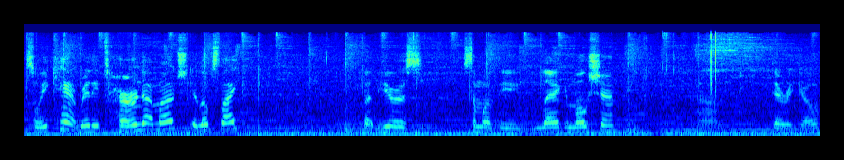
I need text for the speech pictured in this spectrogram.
So he can't really turn that much, it looks like. But here's some of the leg motion. Um, there we go.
